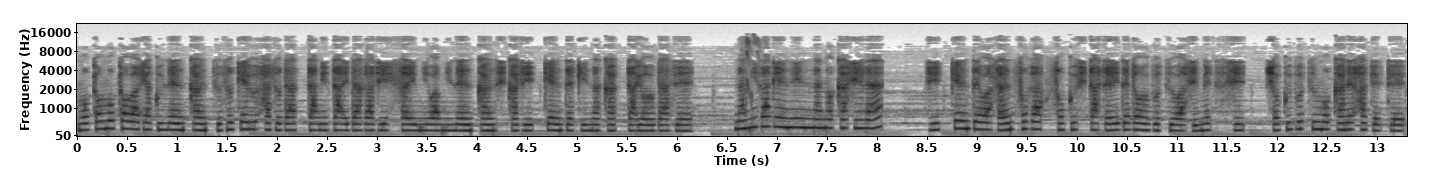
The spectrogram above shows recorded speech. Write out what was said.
もともとは100年間続けるはずだったみたいだが実際には2年間しか実験できなかったようだぜ。何が原因なのかしら？実験では酸素が不足したせいで動物は死滅し、植物も枯れ果てて、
